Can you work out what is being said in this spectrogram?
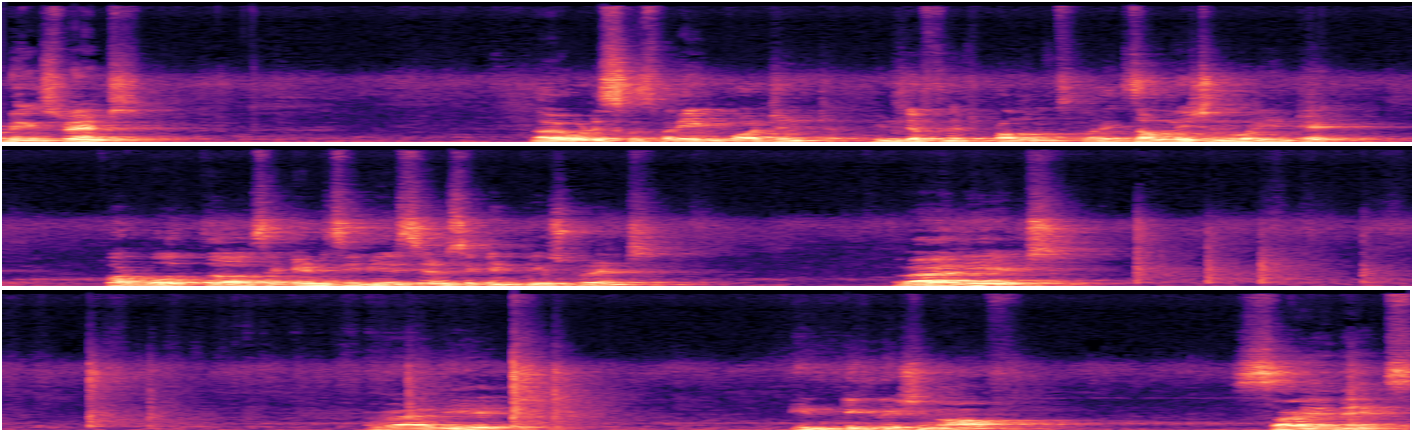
Good evening, students. Now I will discuss very important indefinite problems for examination oriented for both uh, second CBSE and second PU students. Evaluate, evaluate integration of sin x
